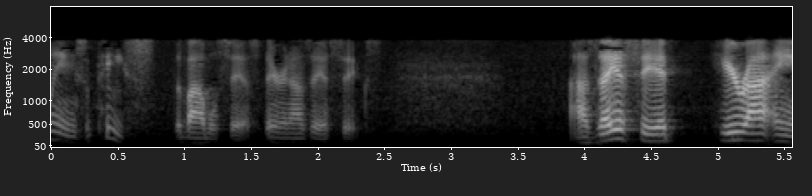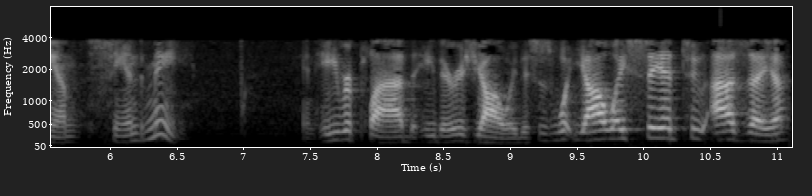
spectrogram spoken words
wings apiece, the Bible says, there in Isaiah 6. Isaiah said, Here I am, send me. And he replied that he there is Yahweh. This is what Yahweh said to Isaiah,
